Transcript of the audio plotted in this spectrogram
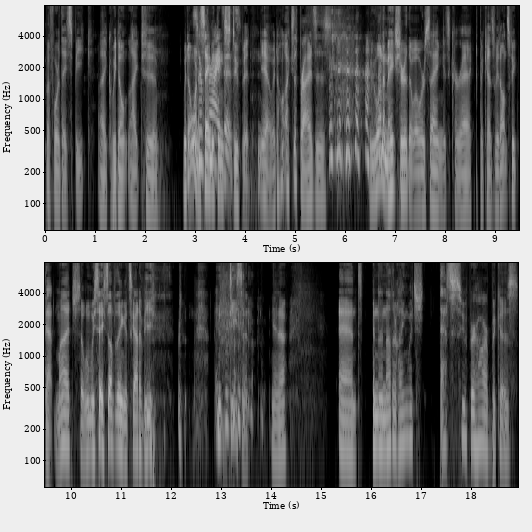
before they speak. Like, we don't like to we don't want to say anything stupid. Yeah, we don't like surprises. we want to make sure that what we're saying is correct because we don't speak that much. So when we say something, it's got to be decent, you know? And in another language, that's super hard because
